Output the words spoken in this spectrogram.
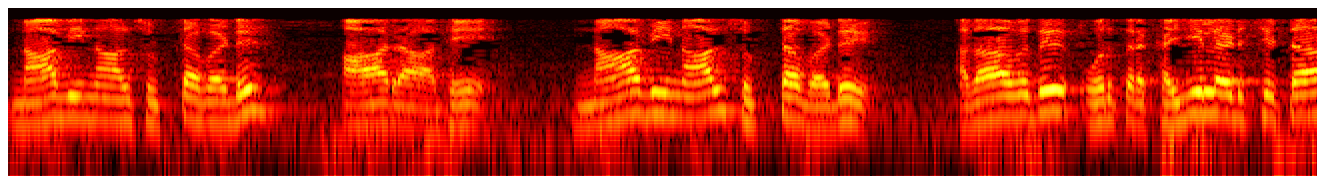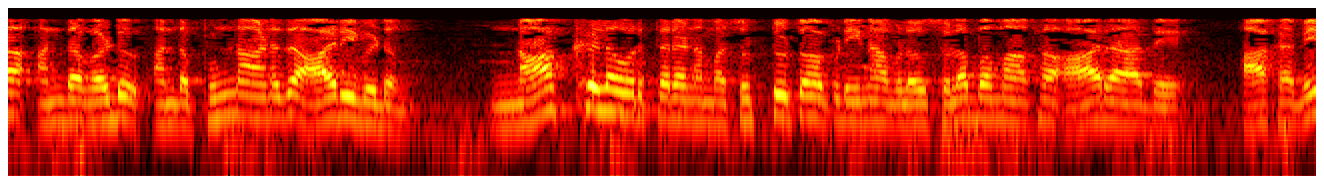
நாவினால் சுட்டவடு ஆறாதே. நாவினால் சுட்டவடு. அதாவது ஒருத்தரை கையில் அடிச்சிட்டா அந்த வடு அந்த புண்ணானது ஆறிவிடும். நாக்குல ஒருத்தரை நம்ம சுட்டுட்டோம் அப்படின்னா அவ்வளவு சுலபமாக ஆறாது. ஆகவே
